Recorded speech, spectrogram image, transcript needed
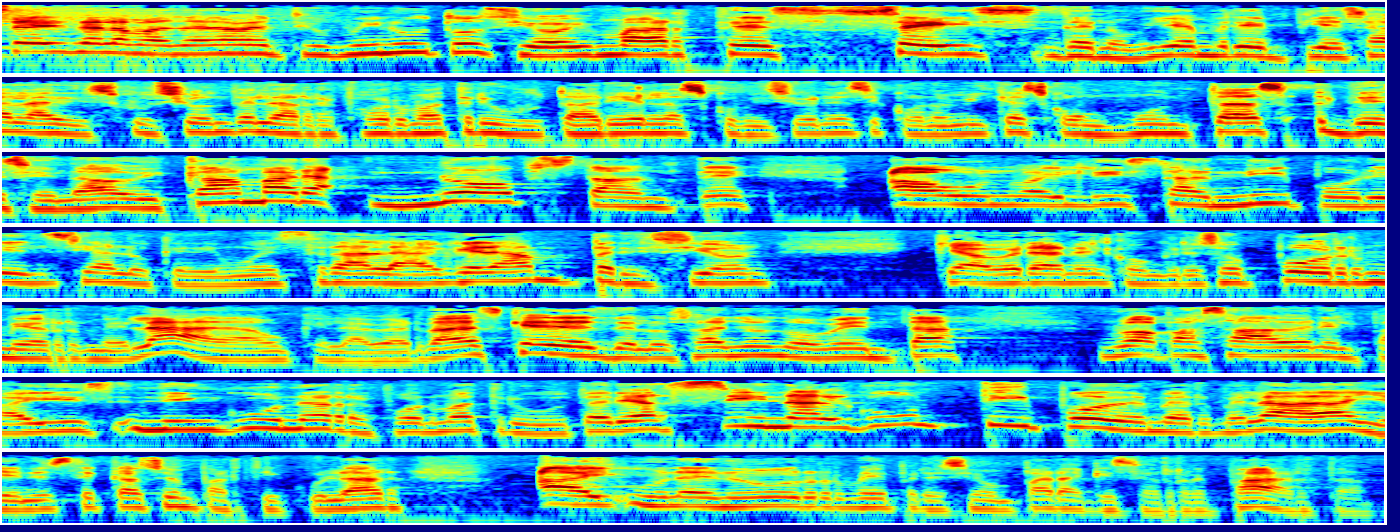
6 de la mañana, 21 minutos, y hoy martes 6 de noviembre empieza la discusión de la reforma tributaria en las comisiones económicas conjuntas de Senado y Cámara. No obstante, aún no hay lista ni ponencia, lo que demuestra la gran presión que habrá en el Congreso por mermelada, aunque la verdad es que desde los años 90 no ha pasado en el país ninguna reforma tributaria sin algún tipo de mermelada y en este caso en particular hay una enorme presión para que se reparta.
